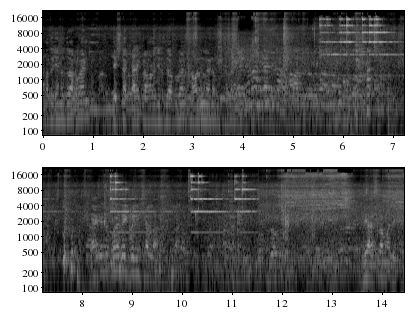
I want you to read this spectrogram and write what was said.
আমাদের জন্য দোয়া করবেন। দেশনায়ক তারেক রহমানের জন্য দোয়া করবেন। আমাদের ম্যাডাম একটু পরে দেখবেন ইনশাল্লাহ ভাইয়া আসসালামু আলাইকুম।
